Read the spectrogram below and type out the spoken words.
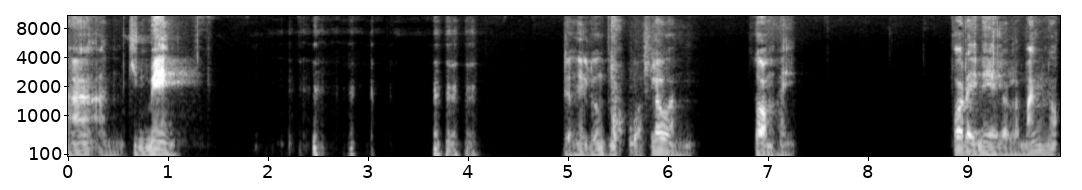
หาอันกินแมงเดี๋ยวให้หลวงพี่ปวกเล่าอันซ้อมให้พอได้แน่แล้วละมั้งเนาะ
